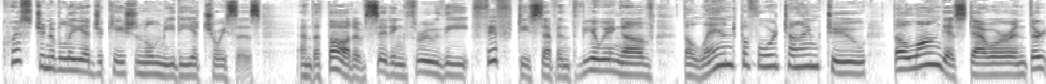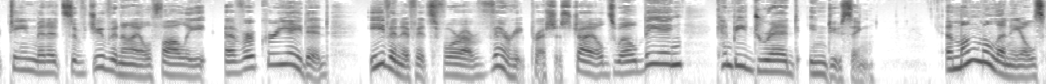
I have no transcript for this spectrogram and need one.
questionably educational media choices and the thought of sitting through the 57th viewing of The Land Before Time 2, the longest hour and 13 minutes of juvenile folly ever created, even if it's for our very precious child's well being, can be dread inducing. Among millennials,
